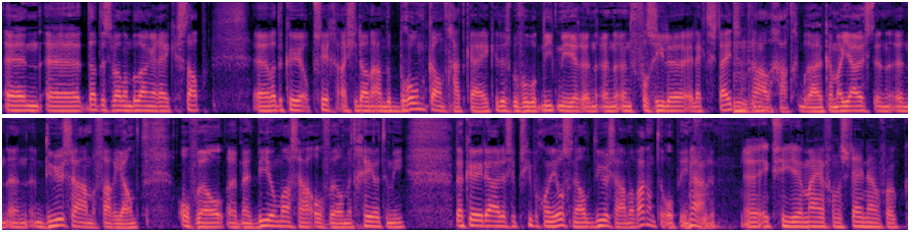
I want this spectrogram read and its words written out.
En uh, dat is wel een belangrijke stap. Uh, want dan kun je op zich, als je dan aan de bronkant gaat kijken, dus bijvoorbeeld niet meer een, een, een fossiele elektriciteitscentrale mm. gaat gebruiken, maar juist een, een, een duurzame variant, ofwel uh, met biomassa ofwel met geothermie, dan kun je daar dus in principe gewoon heel snel duurzame warmte op invoeren. Ja, ik zie Maya van der Steenhoven ook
